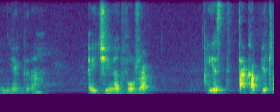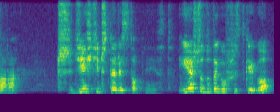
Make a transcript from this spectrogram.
nie gra. Ej, dzisiaj na dworze jest taka pieczara. 34 stopnie jest. I jeszcze do tego wszystkiego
